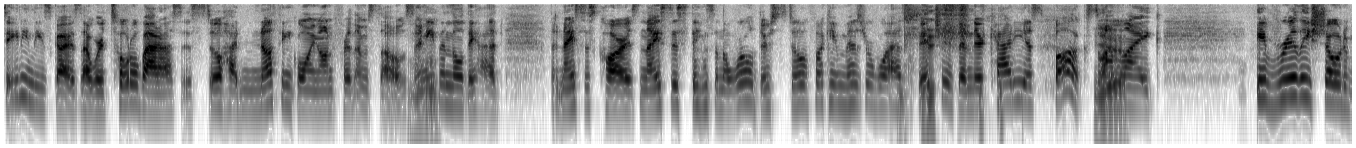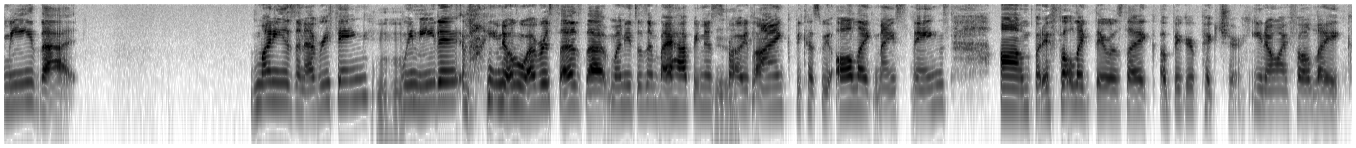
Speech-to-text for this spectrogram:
dating these guys that were total badasses, still had nothing going on for themselves. And Mhm. even though they had the nicest cars, nicest things in the world, they're still fucking miserable ass bitches and they're catty as fuck. So I'm like, it really showed me that money isn't everything. Mhm. We need it. You know, whoever says that money doesn't buy happiness is probably lying because we all like nice things. Um, but I felt like there was like a bigger picture. You know, I felt like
